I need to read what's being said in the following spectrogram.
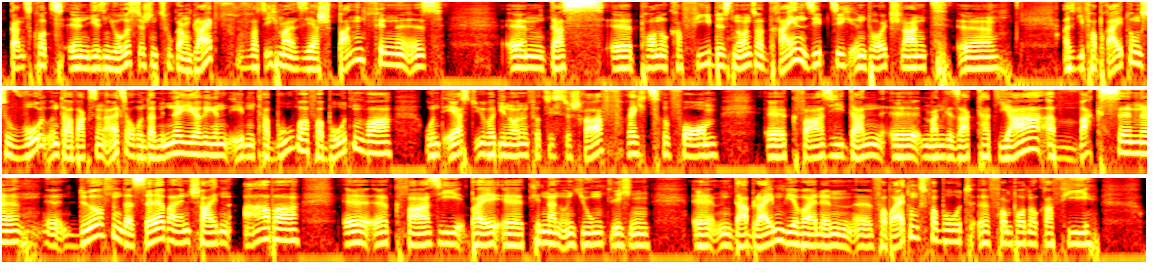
ganz kurz in diesen juristischen Zugang bleibt, was ich mal sehr spannend finde, ist, ähm, dass äh, Pornografie bis 1973 in Deutschland äh, also die Verbreitung sowohl unter Erwachsenen als auch unter Minderjährigen eben tabu war, verboten war und erst über die 49. Strafrechtsreform äh, quasi dann äh, man gesagt hat, ja, Erwachsene äh, dürfen das selber entscheiden, aber äh, äh, quasi bei äh, Kindern und Jugendlichen, äh, da bleiben wir bei dem äh, Verbreitungsverbot äh, von Pornografie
